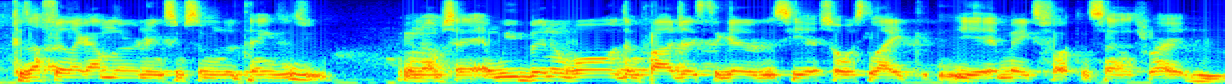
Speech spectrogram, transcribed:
because I feel like I'm learning some similar things as you. You know what I'm saying? And we've been involved in projects together this year, so it's like, yeah, it makes fucking sense, right? Mm-hmm.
